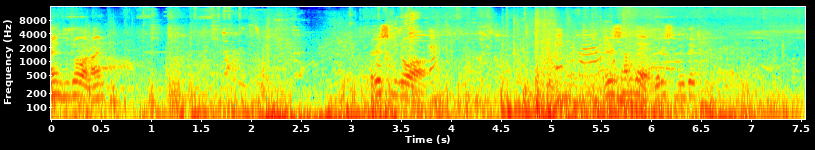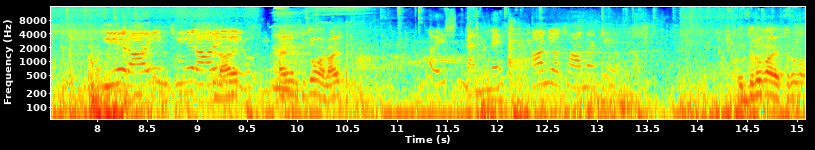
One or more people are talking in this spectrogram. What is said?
라인 부좋아, 라인. 메르시 부좋아. 기다려봐. 메르시 한 대, 메르시 두 대. 뒤에 라인, 뒤에 라인. 라인, 라인 부좋아, 라인. 훨씬 낫네. 아니요, 저 안 할게요. 여기 들어가요, 들어가.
